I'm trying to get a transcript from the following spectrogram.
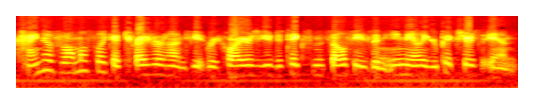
kind of almost like a treasure hunt. It requires you to take some selfies and email your pictures in.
